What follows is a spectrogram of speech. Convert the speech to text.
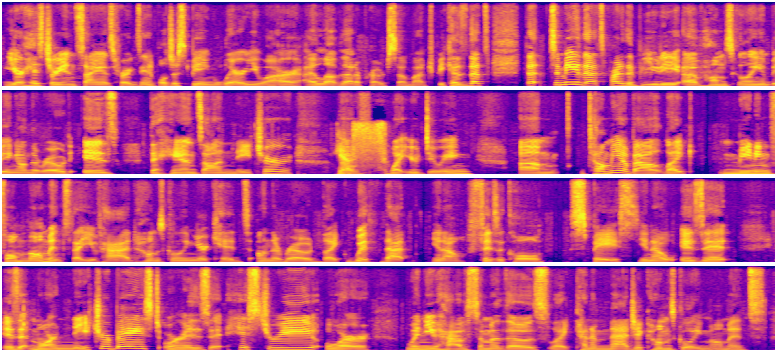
your history and science, for example, just being where you are. I love that approach so much because that's that to me, that's part of the beauty of homeschooling and being on the road is the hands on nature yes. of what you're doing. Um, tell me about like meaningful moments that you've had homeschooling your kids on the road, like with that, you know, physical space you know is it is it more nature based or is it history or when you have some of those like kind of magic homeschooling moments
